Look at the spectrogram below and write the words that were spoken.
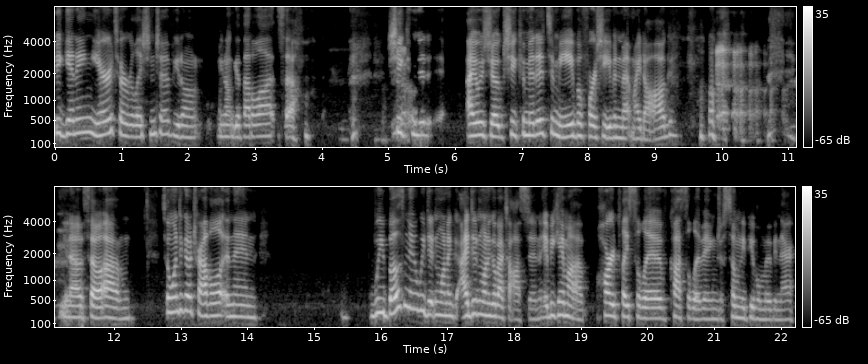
beginning year to a relationship. You don't you don't get that a lot. So, she yeah. committed. I always joke she committed to me before she even met my dog. you know, so um, so I went to go travel, and then we both knew we didn't want to i didn't want to go back to austin. It became a hard place to live cost of living just so many people moving there.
